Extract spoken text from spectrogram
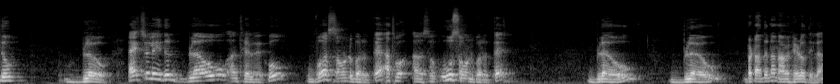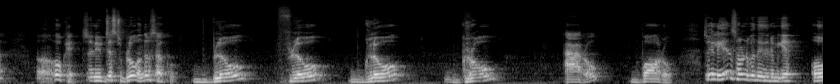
ಇದು ಬ್ಲೌ ಆ್ಯಕ್ಚುಲಿ ಇದು ಬ್ಲೌ ಅಂತ ಹೇಳಬೇಕು. ವ ಸೌಂಡ್ ಬರುತ್ತೆ, ಅಥವಾ ಸೊ ಊ ಸೌಂಡ್ ಬರುತ್ತೆ. ಬ್ಲೌ ಬ್ಲೌ ಬಟ್ ಅದನ್ನು ನಾವು ಹೇಳೋದಿಲ್ಲ. ಓಕೆ ಸೊ ನೀವು ಜಸ್ಟ್ ಬ್ಲೋ ಅಂದ್ರೆ ಸಾಕು. Blow flow glow grow arrow barrow so ಇಲ್ಲಿ ಏನು ಸೌಂಡ್ ಬಂದಿದೆ ನಿಮಗೆ? O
